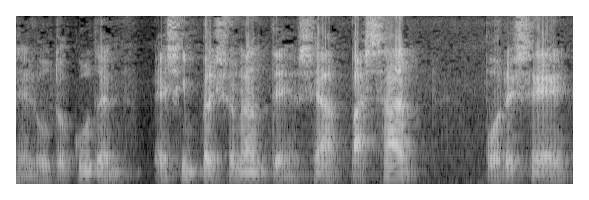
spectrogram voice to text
en el Utokuden. Es impresionante, o sea, pasar por ese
